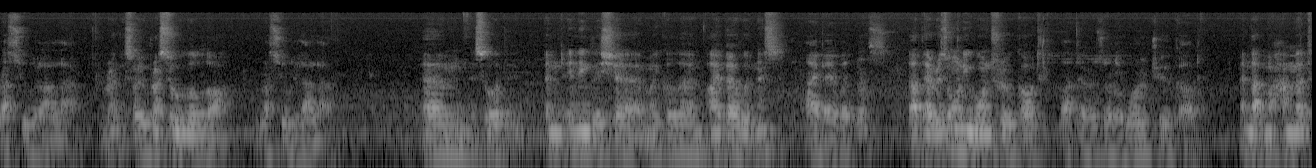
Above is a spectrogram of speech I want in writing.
Rasulallah Ra- sorry, Rasulullah. Rasulallah. Um, so in, in English, uh, Michael, um, I bear witness I bear witness that there is only one true God that there is only one true God and that Muhammad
